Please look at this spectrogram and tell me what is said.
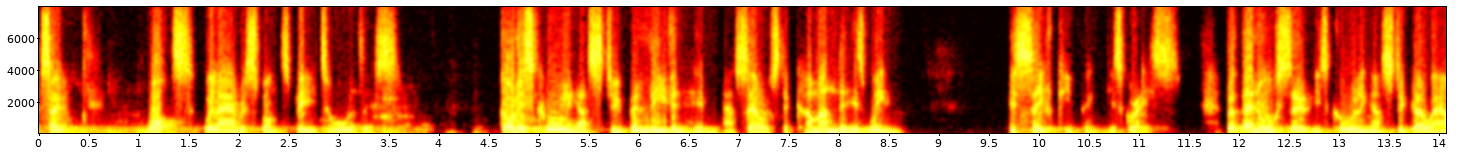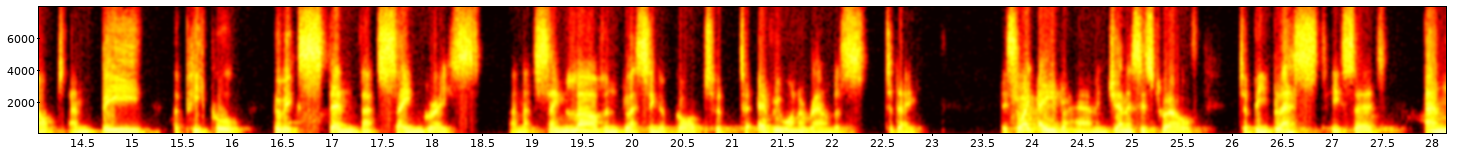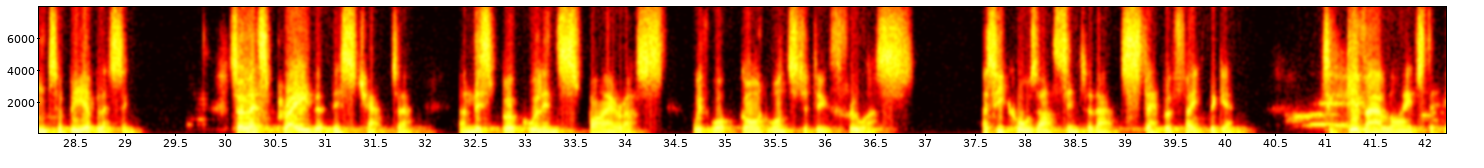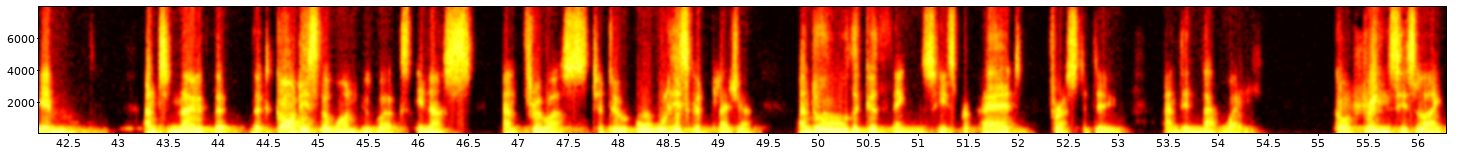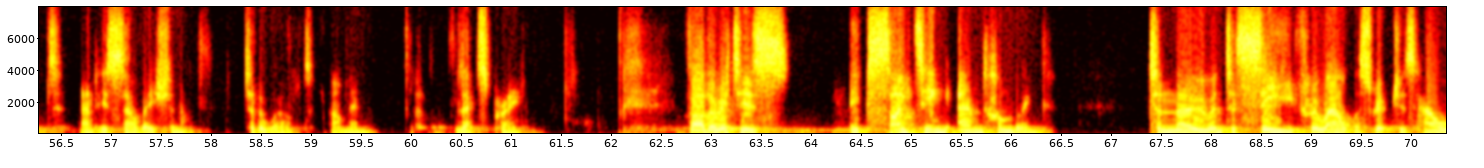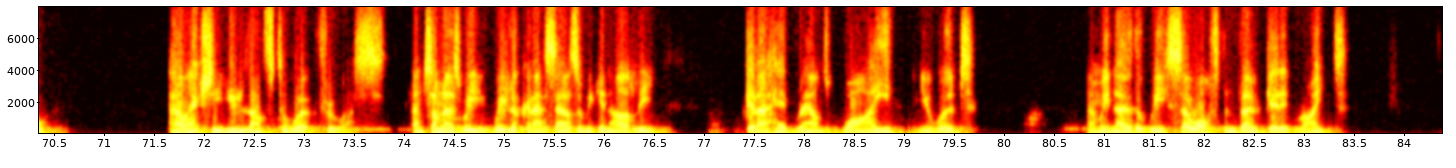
So, what will our response be to all of this? God is calling us to believe in him ourselves, to come under his wing, his safekeeping, his grace. But then also, he's calling us to go out and be the people who extend that same grace and that same love and blessing of God to, to everyone around us today. It's like Abraham in Genesis 12 to be blessed, he said, and to be a blessing. So let's pray that this chapter and this book will inspire us with what God wants to do through us as he calls us into that step of faith again, to give our lives to him and to know that, that God is the one who works in us and through us to do all his good pleasure and all the good things he's prepared for us to do. And in that way, God brings his light and his salvation to the world. Amen. Let's pray. Father, it is exciting and humbling to know and to see throughout the scriptures how, how actually you love to work through us. And sometimes we, we look at ourselves and we can hardly get our head round why you would. And we know that we so often don't get it right,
